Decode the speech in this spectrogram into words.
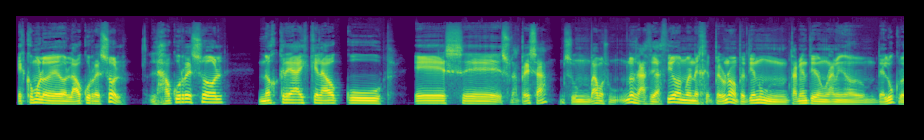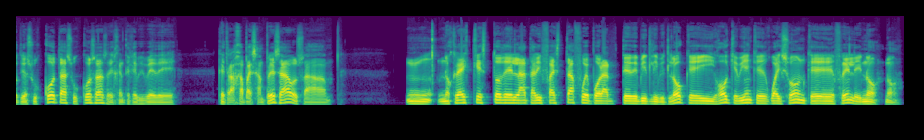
Es como lo de la Ocurre Sol. La Ocurre Sol, no os creáis que la OCU es, eh, es una empresa, es un, vamos, no es una asociación, pero no, pero tiene un, también tiene un ánimo de lucro, tiene sus cotas, sus cosas, hay gente que vive de, que trabaja para esa empresa, o sea, mm, no os creáis que esto de la tarifa esta fue por arte de Bitly Bitloque y, oh, qué bien, qué guay son, qué friendly, no, no,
